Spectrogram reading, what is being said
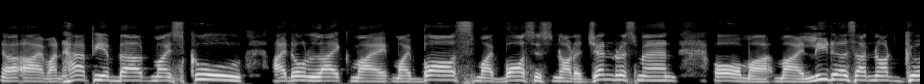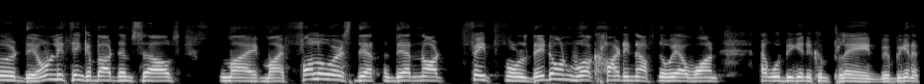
Uh, I'm unhappy about my school. I don't like my, my boss. My boss is not a generous man. Oh, my, my leaders are not good. They only think about themselves. My, my followers, they're, they're not faithful. They don't work hard enough the way I want and we begin to complain. We begin to,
